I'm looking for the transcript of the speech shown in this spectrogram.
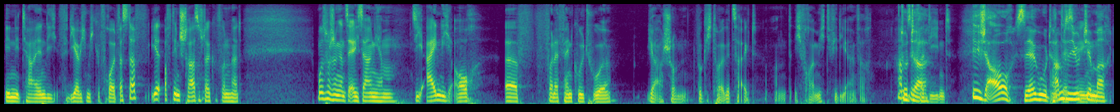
in Italien, die, für die habe ich mich gefreut. Was da auf den Straßen stattgefunden hat, muss man schon ganz ehrlich sagen, die haben sich eigentlich auch äh, von der Fankultur ja schon wirklich toll gezeigt. Und ich freue mich für die einfach. Haben sie Total. verdient. Ich auch, sehr gut. Und Haben sie gut gemacht.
